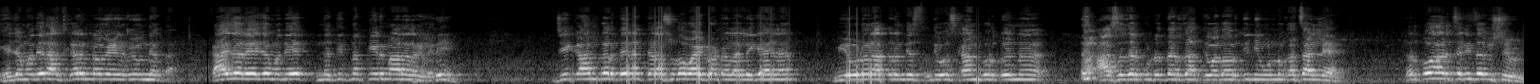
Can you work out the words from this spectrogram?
ह्याच्यामध्ये राजकारण न वेळ देता. काय झालं ह्याच्यामध्ये? नदीतनं तीर मारायला लागले रे. जे काम करते ना त्याला सुद्धा वाईट वाटायला लागले की आहे ना मी एवढं रात्र दिवस काम करतोय ना असं जर कुठं तर जातीवादावरती निवडणुका चालल्या तर तो अडचणीचा विषय होईल.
